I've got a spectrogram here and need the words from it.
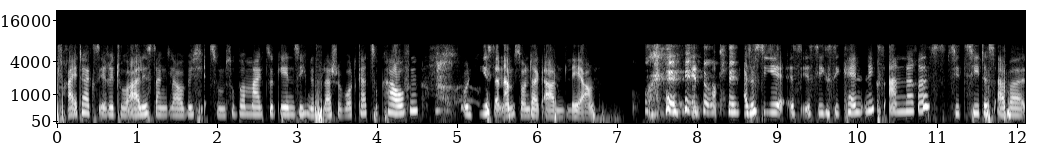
Freitags ihr Ritual ist dann, glaube ich, zum Supermarkt zu gehen, sich eine Flasche Wodka zu kaufen und die ist dann am Sonntagabend leer. Okay, genau. okay. Also sie, sie, sie, sie kennt nichts anderes, sie zieht es aber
